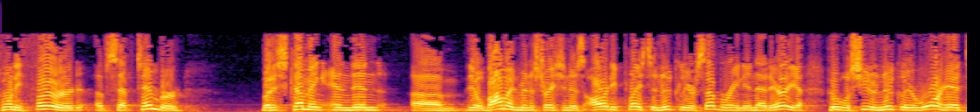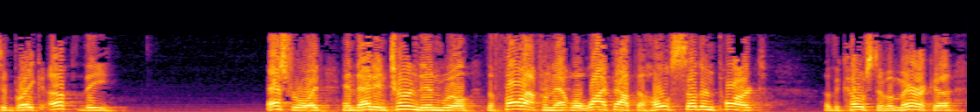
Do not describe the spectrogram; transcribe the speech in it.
23rd of September, but it's coming and then um, the Obama administration has already placed a nuclear submarine in that area who will shoot a nuclear warhead to break up the asteroid, and that in turn then will, the fallout from that will wipe out the whole southern part of the coast of America,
